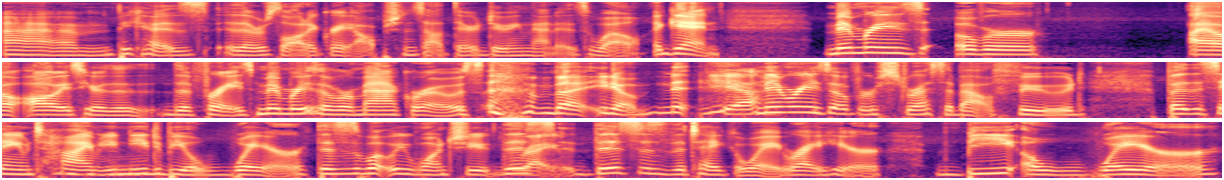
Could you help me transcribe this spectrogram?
um, because there's a lot of great options out there doing that as well. Again, memories over. I always hear the, the phrase memories over macros, but you know, me- Yeah. memories over stress about food. But at the same time, you mm-hmm. need to be aware. This is what we want you. This Right. this is the takeaway right here. Be aware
